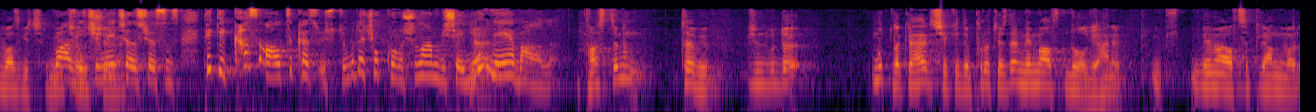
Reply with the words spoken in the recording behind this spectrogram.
vazgeçirmeye, Vazgeçirmeye çalışıyor. çalışıyorsunuz. Peki kas altı kas üstü bu da çok konuşulan bir şey. Bu Yani- neye bağlı? Hastanın tabii şimdi burada mutlaka her şekilde protezler meme altında oluyor. Hani meme altı planı var.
